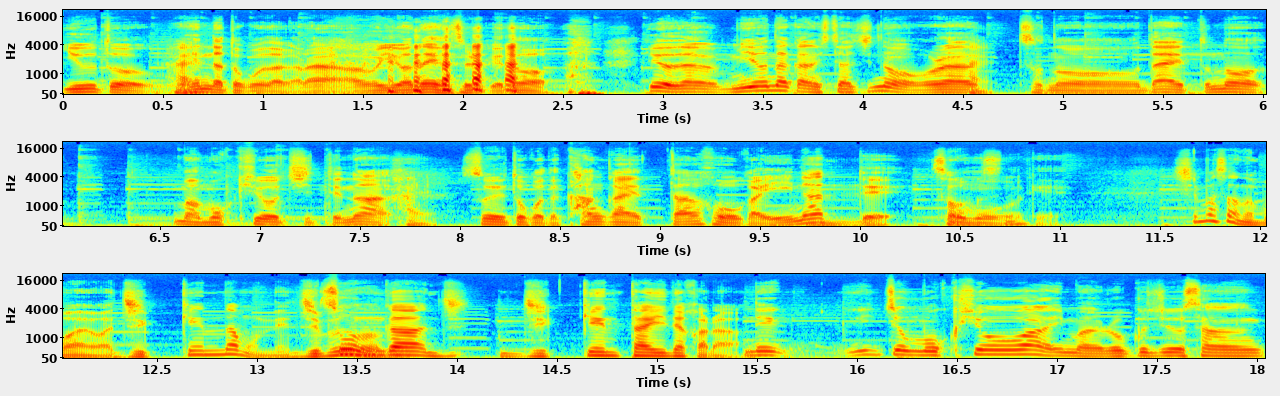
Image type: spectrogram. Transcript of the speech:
言うと変なところだから、あんま言わないようにするけど。けどだから身の中の人たちの俺は、はい。そのダイエットの、まあ、目標値っていうのは、はい。そういうところで考えた方がいいなってうん。そうですね。思うわけ、島さんの場合は実験だもんね。自分がじ実験体だから。で一応目標は今63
